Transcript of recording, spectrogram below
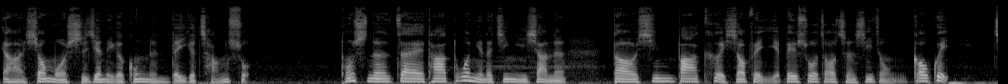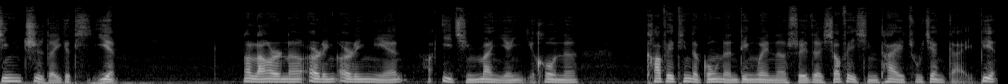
啊消磨时间的一个功能的一个场所。同时呢，在他多年的经营下呢，到星巴克消费也被塑造成是一种高贵精致的一个体验。那然而呢，二零二零年啊疫情蔓延以后呢，咖啡厅的功能定位呢，随着消费形态逐渐改变，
